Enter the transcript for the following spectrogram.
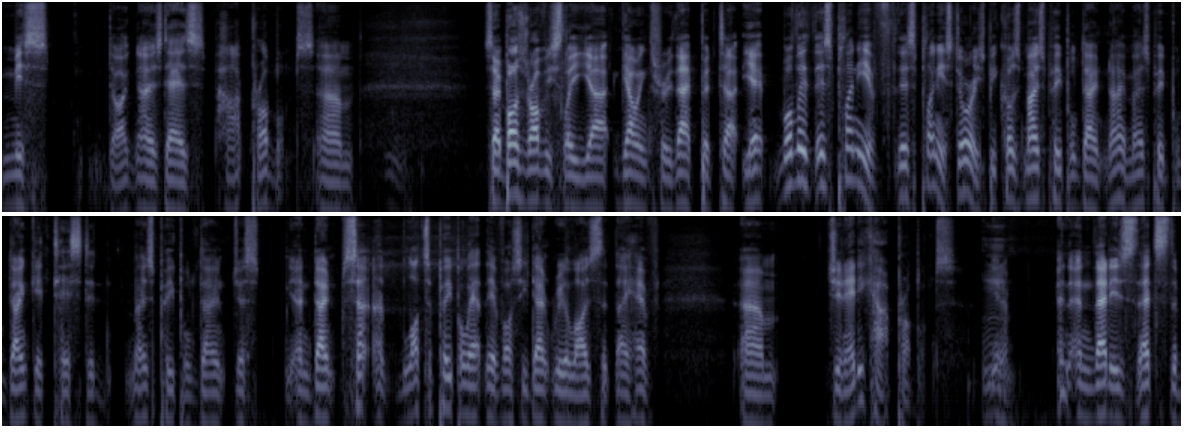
misdiagnosed as heart problems. Um, so Bozza obviously uh, going through that, but uh, yeah, well, there, there's plenty of there's plenty of stories because most people don't know. Most people don't get tested. Most people don't just and don't. So, uh, lots of people out there, Vossi, don't realise that they have um, genetic heart problems. You know, and and that is that's the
